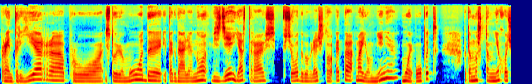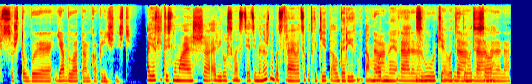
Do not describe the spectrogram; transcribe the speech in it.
про интерьер, про историю моды и так далее. Но везде я стараюсь все добавлять, что это мое мнение, мой опыт, потому что мне хочется, чтобы я была там как личность. А если ты снимаешь рилс э, в инсте, тебе нужно подстраиваться под какие-то алгоритмы, там да, модные да, да, звуки, вот да, это вот да, все. Да, да, да.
